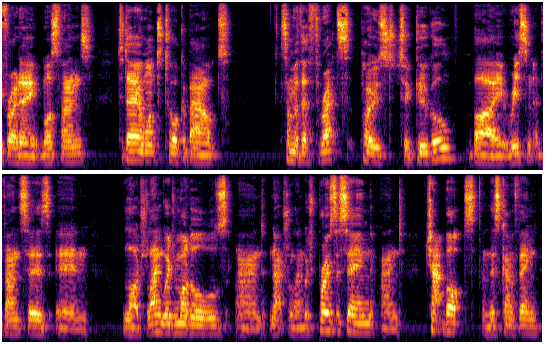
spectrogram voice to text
Friday, Moz fans. Today I want to talk about some of the threats posed to Google by recent advances in large language models and natural language processing and chatbots and this kind of thing.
